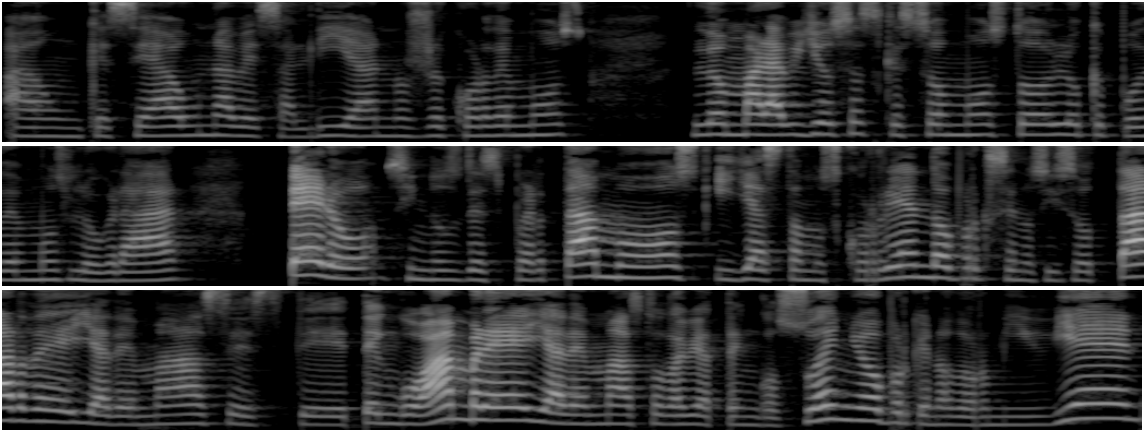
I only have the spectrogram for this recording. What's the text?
aunque sea una vez al día, nos recordemos lo maravillosas que somos, todo lo que podemos lograr, pero si nos despertamos y ya estamos corriendo porque se nos hizo tarde y además este tengo hambre y además todavía tengo sueño porque no dormí bien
